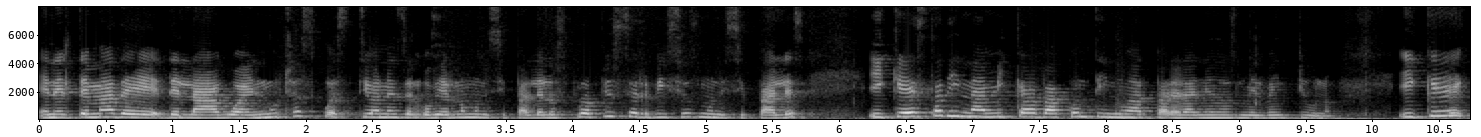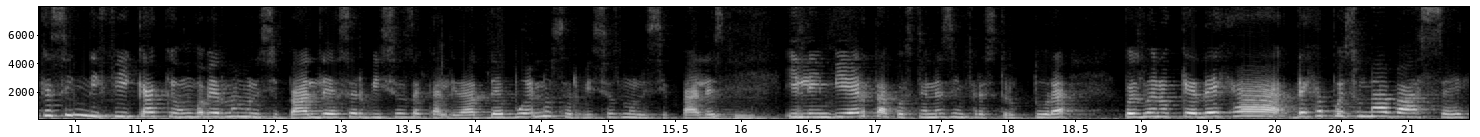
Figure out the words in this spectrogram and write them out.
en el tema de, del agua, en muchas cuestiones del gobierno municipal, de los propios servicios municipales, y que esta dinámica va a continuar para el año 2021. ¿Y qué, qué, significa que un gobierno municipal dé servicios de calidad, de buenos servicios municipales y le invierta a cuestiones de infraestructura? Pues bueno, que deja, deja pues una base,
